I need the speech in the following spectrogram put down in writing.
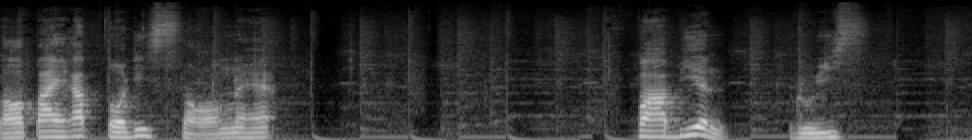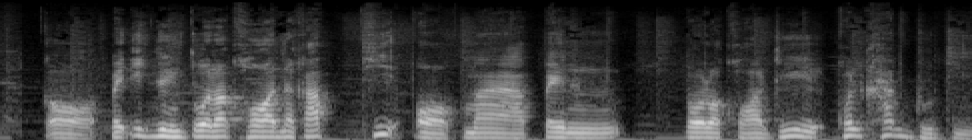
ต่อไปครับตัวที่2นะฮะฟาเบียนรุยส์ก็เป็นอีกหนึ่งตัวละครนะครับ ที่ออกมาเป็นตัวละครที่ค่อนข้างดูดี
